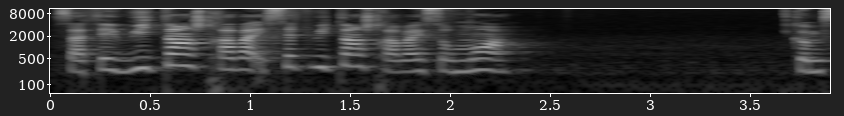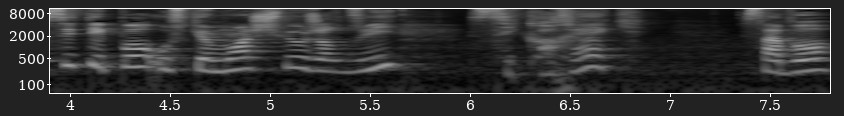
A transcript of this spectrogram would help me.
ça fait 8 ans je travaille, 7-8 ans je travaille sur moi. Comme si t'es pas où ce que moi je suis aujourd'hui, c'est correct. Ça va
